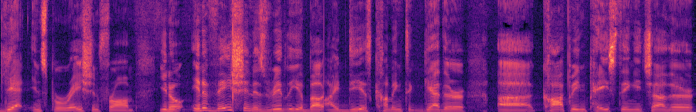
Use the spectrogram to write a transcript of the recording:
get inspiration from. You know, innovation is really about ideas coming together, uh, copying, pasting each other.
